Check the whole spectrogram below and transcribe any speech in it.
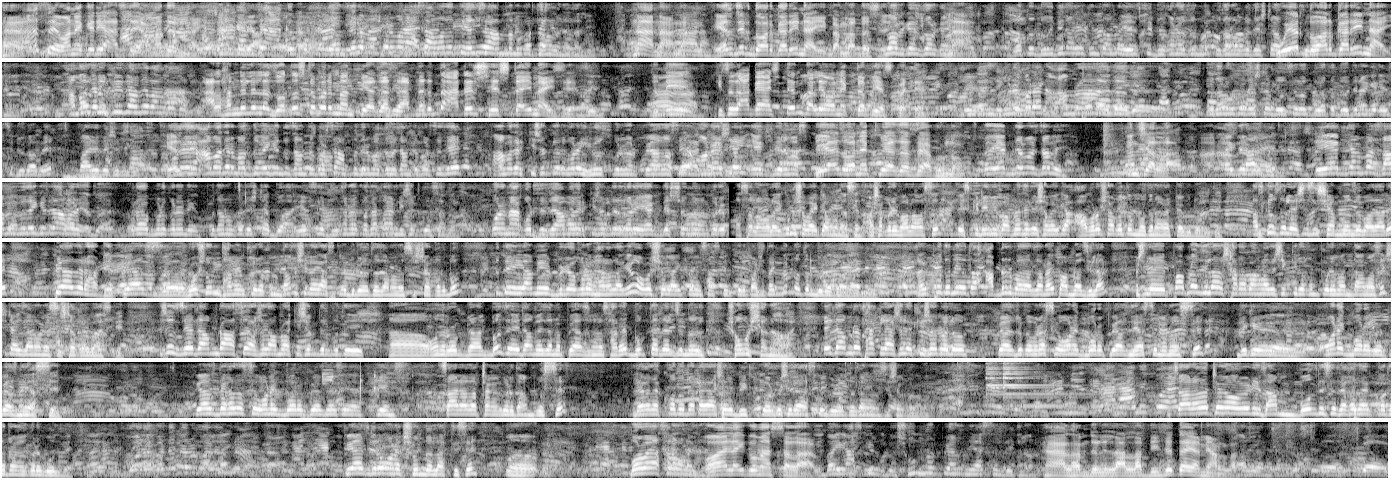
হ্যাঁ আছে অনেকেরই আছে আমাদের নাই। না না না এলজির দরকারই নাই বাংলাদেশে। না। গত দুই দিন আগে কিন্তু আমরা এলসি ঢোকানোর জন্য প্রধান উপদেষ্টা ওয়ের দরকারই নাই। আমাদের আলহামদুলিল্লাহ যথেষ্ট পরিমাণ পেঁয়াজ আছে। আপনাদের তো আটের শেষ টাইম আইছে। যদি কিছু আগে আসতেন তাহলে অনেকটা পেঁয়াজ পেতেন মনে করেন আমরা প্রধান উপদেষ্টা বলছিল গত দুই দিন আগে এলসি ঢুকাবে বাইরে দেশে থেকে আমাদের মাধ্যমে কিন্তু জানতে পারছে আপনাদের মাধ্যমে জানতে পারছে যে আমাদের কৃষকদের ঘরে হিউজ পরিমাণ পেঁয়াজ আছে। অনেকেই এক দেড় মাস পেঁয়াজ অনেক পেঁয়াজ আছে এখনও। তো এক দেড় মাস যাবে? ইনশাল্লাহ। এই এক দেড় মাস যাবে বলে কিন্তু ওরা মনে করেন প্রধান উপদেষ্টা ঢুকানোর কথা তারা নিষেধ করছে আবার। পরে না করছে যে আমাদের কৃষকদের ঘরে এক দেড়শো করে আসসালামু আলাইকুম, সবাই কেমন আছেন? আশা করি ভালো আছেন। এসকে টিভি থেকে সবাইকে আবারও নতুন আর একটা ভিডিওতে। আজকেও চলে এসেছি শ্যামগঞ্জ বাজারে। পেঁয়াজের হাটে। পেঁয়াজ, রসুন, ধানের কীরকম দাম সেটাই আজকের ভিডিওতে জানানোর চেষ্টা করব। যদি এই আমি ভিডিও ভিডিওগুলো ভালো লাগে, অবশ্যই লাইক কমেন্ট সাবস্ক্রাইব করে পাশে থাকবেন। নতুন ভিডিও পাওয়ার জন্য। আমি প্রতিনিয়ত আপডেট বাজার জানাই পাবনা জেলার। আসলে পাবনা জেলার সারা বাংলাদেশে কীরকম পরিমাণ দাম আছে সেটাই জানানোর চেষ্টা করব আজকে। আসলে যে দামটা আছে, আসলে আমরা কৃষকদের প্রতি অনুরোধ রাখব যে এই দামে যেন পেঁয়াজগুলো ছাড়ে, ভোক্তাদের জন্য সমস্যা না হয়। এই দামটা থাকলে আসলে কৃষক হলো পেঁয়াজ ঢুকাবে আজকে অনেক বড় পেঁয়াজ নিয়ে আসছে মনে হচ্ছে। দেখে অনেক বড় পেঁয়াজ নিয়ে আসছে। পেঁয়াজ দেখা যাচ্ছে অনেক বড় পেঁয়াজ আসছে চার হাজার টাকা করে দাম করছে দেখা যাক কত টাকায় আসলে বিক্রি করবে, সেটা আজকে ভিডিওতে জানানোর চেষ্টা করব। চার হাজার টাকা অলরেডি দাম বলতেছে, দেখা যাক কত টাকা করে বলবে। পেঁয়াজগুলো অনেক সুন্দর লাগতেছে বড় ভাই আসসালামু আলাইকুম। ওয়ালাইকুম আসসালাম। ভাই আজকে সুন্দর পেঁয়াজ নিয়ে আসছেন দেখলাম। হ্যাঁ আলহামদুলিল্লাহ আল্লাহ দিছে তাই আমি আল্লাহ আল্লাহ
